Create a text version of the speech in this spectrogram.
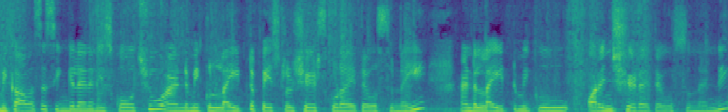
మీకు కావాల్సిన సింగిల్ అయినా తీసుకోవచ్చు. అండ్ మీకు లైట్ పేస్టల్ షేడ్స్ కూడా అయితే వస్తున్నాయి. అండ్ లైట్ మీకు ఆరెంజ్ షేడ్ అయితే వస్తుందండి.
